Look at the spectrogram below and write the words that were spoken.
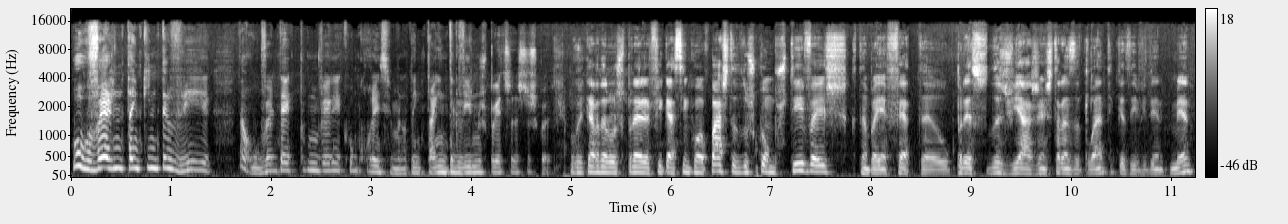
o governo tem que intervir. Não, o governo tem que promover a concorrência, mas não tem que estar a intervir nos preços destas coisas. O Ricardo Araújo Pereira fica assim com a pasta dos combustíveis, que também afeta o preço das viagens transatlânticas, evidentemente.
